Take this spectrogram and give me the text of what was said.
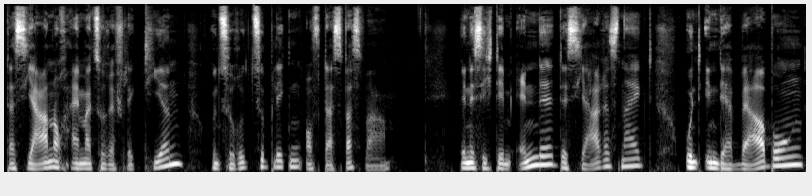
das Jahr noch einmal zu reflektieren und zurückzublicken auf das, was war. Wenn es sich dem Ende des Jahres neigt und in der Werbung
